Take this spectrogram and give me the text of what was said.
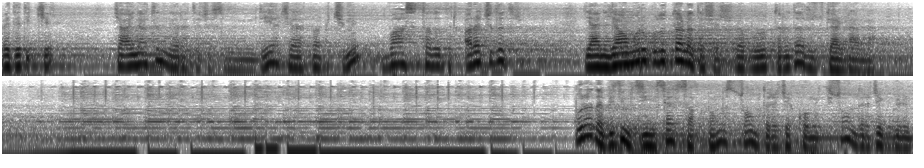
Ve dedik ki kainatın yaratıcısının diğer yaratma biçimi vasıtalıdır, aracılıdır. Yani yağmuru bulutlarla taşır ve bulutları da rüzgarlarla. Burada bizim zihinsel sapmamız son derece komik, son derece gülünç.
